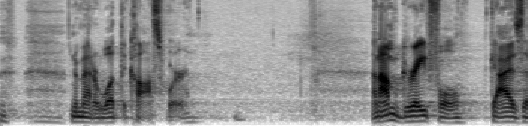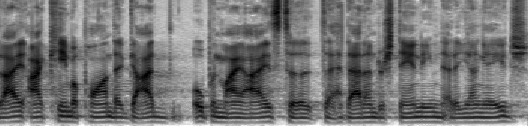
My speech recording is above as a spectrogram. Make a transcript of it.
no matter what the costs were. And I'm grateful, guys, that I, I came upon that God opened my eyes to, to that understanding at a young age.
